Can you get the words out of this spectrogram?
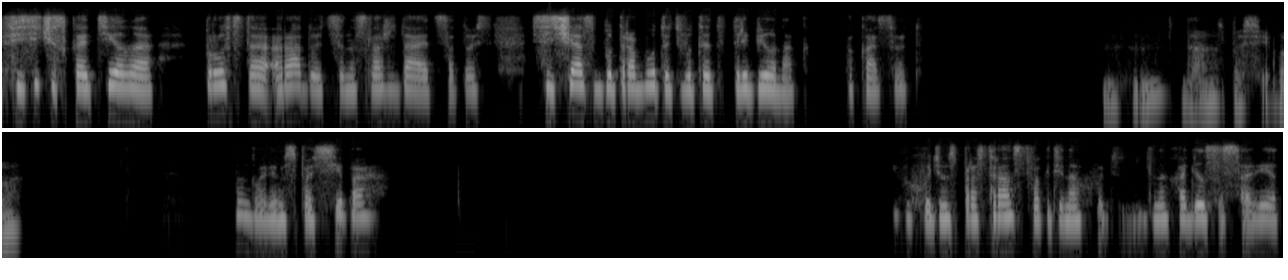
физическое тело просто радуется, наслаждается. То есть сейчас будет работать вот этот ребенок, показывает. Да, спасибо. Мы говорим спасибо. И выходим с пространства, где, наход... где находился совет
